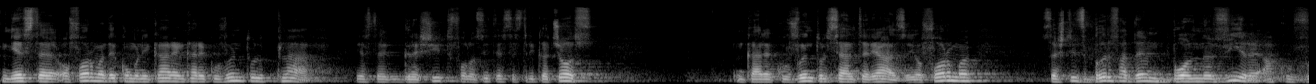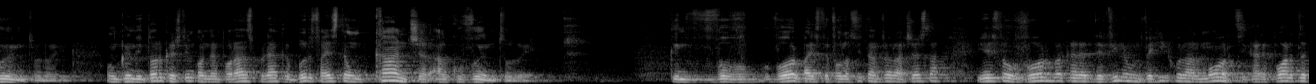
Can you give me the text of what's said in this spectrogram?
Este o formă de comunicare în care cuvântul clar este greșit folosit, este stricăcios, în care cuvântul se alterează. E o formă, să știți, bârfa de îmbolnăvire a cuvântului. Un gânditor creștin contemporan spunea că bârfa este un cancer al cuvântului. Când vorba este folosită în felul acesta, este o vorbă care devine un vehicul al morții, care poartă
